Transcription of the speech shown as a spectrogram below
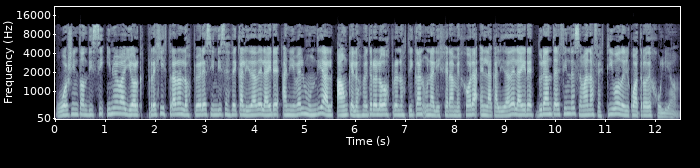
Washington, D.C. y Nueva York registraron los peores índices de calidad del aire a nivel mundial, aunque los meteorólogos pronostican una ligera mejora en la calidad del aire durante el fin de semana festivo del 4 de julio.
